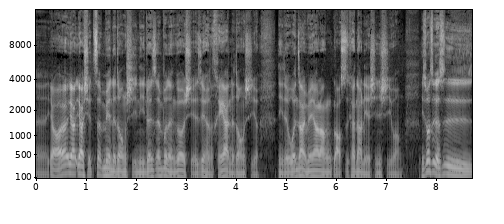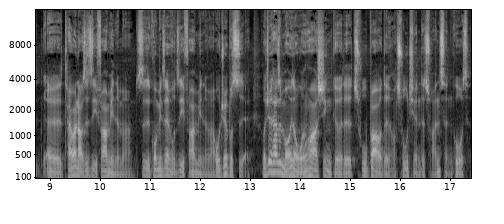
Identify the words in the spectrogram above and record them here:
呃，要要要写正面的东西，你人生不能够写这些很黑暗的东西哦。你的文章里面要让老师看到你的新希望。你说这个是呃台湾老师自己发明的吗？是国民政府自己发明的吗？我觉得不是诶，我觉得它是某一种文化性格的粗暴的、粗浅的传承过程。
